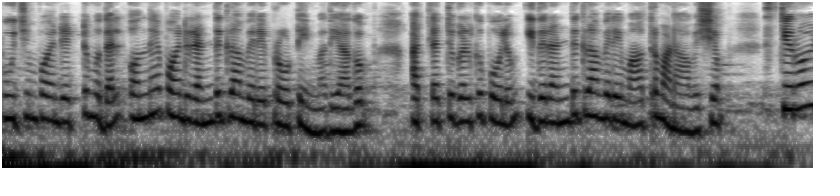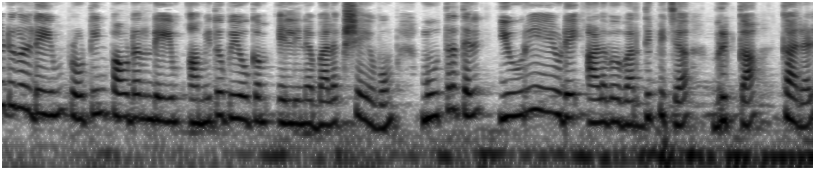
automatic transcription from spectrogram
പൂജ്യം പോയിന്റ് എട്ട് മുതൽ ഒന്ന് പോയിന്റ് രണ്ട് ഗ്രാം വരെ പ്രോട്ടീൻ മതിയാകും. അത്ലറ്റുകൾക്ക് പോലും ഇത് രണ്ട് ഗ്രാം വരെ മാത്രമാണ് ആവശ്യം. സ്റ്റിറോയിഡുകളുടെയും പ്രോട്ടീൻ പൗഡറിന്റെയും അമിത ഉപയോഗം എല്ലിന് ബലക്ഷയവും മൂത്രത്തിൽ യൂറിയയുടെ അളവ് വർദ്ധിപ്പിച്ച് വൃക്ക കരൾ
